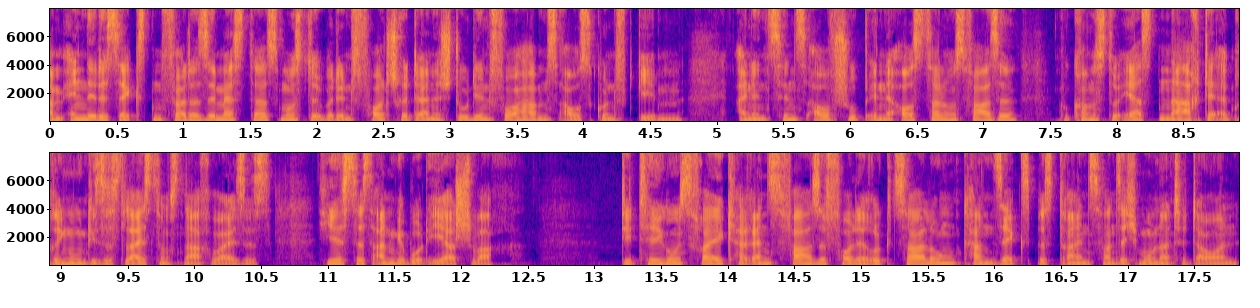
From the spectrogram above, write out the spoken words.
Am Ende des sechsten Fördersemesters musst du über den Fortschritt deines Studienvorhabens Auskunft geben. Einen Zinsaufschub in der Auszahlungsphase bekommst du erst nach der Erbringung dieses Leistungsnachweises. Hier ist das Angebot eher schwach. Die tilgungsfreie Karenzphase vor der Rückzahlung kann 6 bis 23 Monate dauern.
